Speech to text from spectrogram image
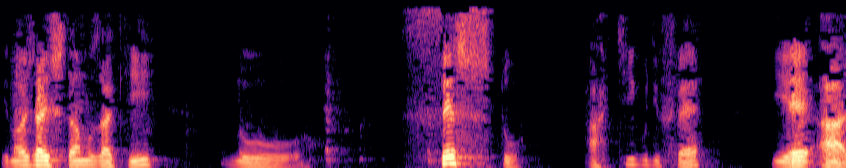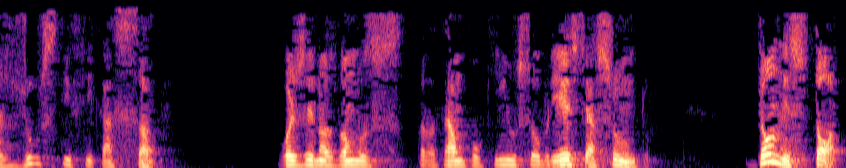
e nós já estamos aqui no sexto artigo de fé, que é a justificação. Hoje nós vamos tratar um pouquinho sobre este assunto. John Stott,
